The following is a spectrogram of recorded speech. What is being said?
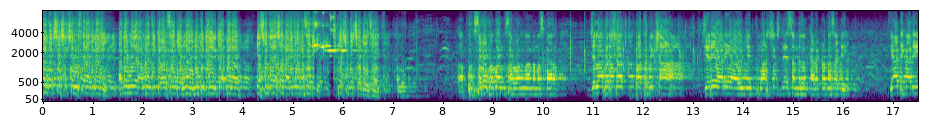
गटाध्यक्ष शिक्षण विस्तार अधिकारी आदरणीय रामनाथजी कराड साहेब यांना विनंती करेल की आपण या सुंदर अशा कार्यक्रमासाठी आपल्या शुभेच्छा द्यायच्या आहेत. हॅलो. सर्वप्रथम सर्वांना नमस्कार. जिल्हा परिषद प्राथमिक शाळा जिरेवाडी आयोजित वार्षिक स्नेह संमेलन कार्यक्रमासाठी या ठिकाणी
